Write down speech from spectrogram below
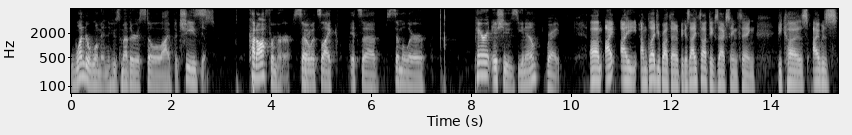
Wonder Woman, whose mother is still alive, but she's yes. cut off from her. So Right. it's like it's a similar parent issues, you know? Right. Um, I, I, I'm glad you brought that up because I thought the exact same thing because I was,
